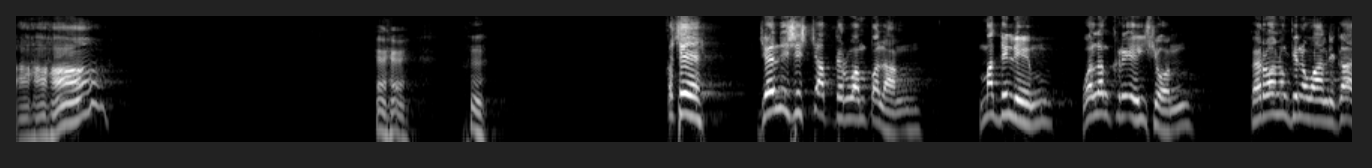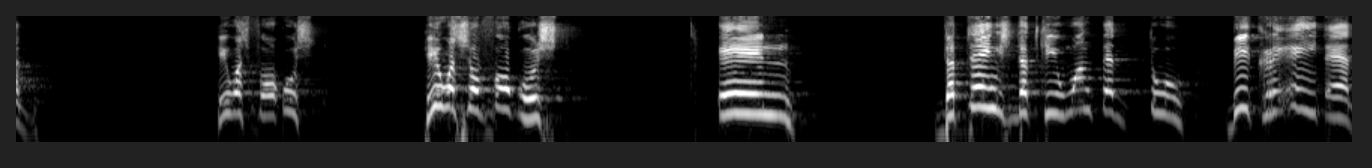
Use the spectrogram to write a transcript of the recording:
Aha. Kasi Genesis chapter 1 pa lang, madilim, walang creation, pero anong ginawa ni God? He was focused. He was so focused in the things that he wanted to be created.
